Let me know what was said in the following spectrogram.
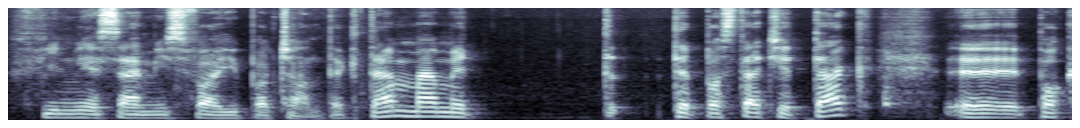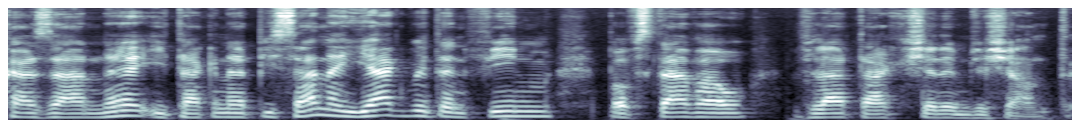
w filmie Sami swoi początek. Tam mamy te postacie tak y, pokazane i tak napisane, jakby ten film powstawał w latach 70.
